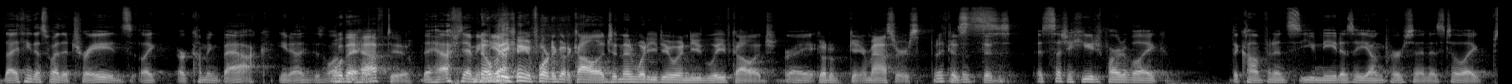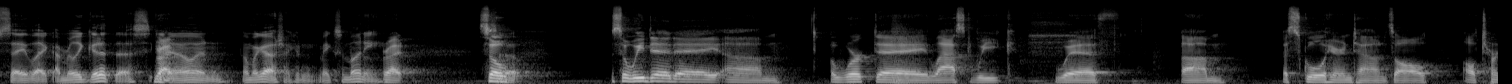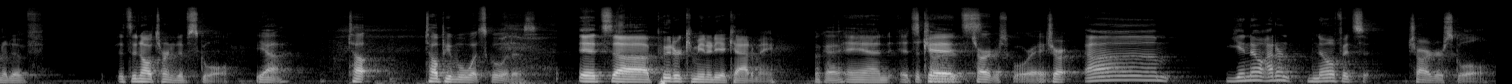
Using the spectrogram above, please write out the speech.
I think that's why the trades like are coming back. You know, I think there's a lot. well, of they have to. They have to. I mean, Nobody yeah. can afford to go to college, and then what do you do when you leave college? Right. Go to get your master's But I think because it's, it's such a huge part of like the confidence you need as a young person is to like say like I'm really good at this, you Right. know, and oh my gosh, I can make some money. right. So, so we did a um, a work day last week with um, a school here in town. It's all alternative. It's an alternative school. yeah, Tell tell people what school it is. It's uh, Poudre Community Academy, Okay. and it's, it's a charter, kids. charter school, right? Char- um, you know, I don't know if it's charter school.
